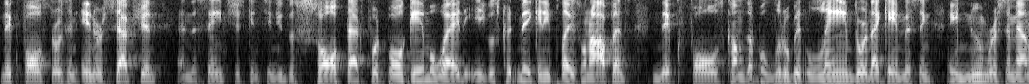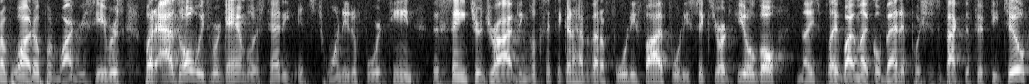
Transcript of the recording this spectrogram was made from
Nick Foles throws an interception, and the Saints just continued to salt that football game away. The Eagles couldn't make any plays on offense. Nick Foles comes up a little bit lame during that game, missing a numerous amount of wide open wide receivers. But as always, we're gamblers, Teddy. It's 20 to 14. The Saints are driving. Looks like they're going to have about a 45, 46 yard field goal. Nice play by Michael Bennett, pushes it back to 52,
